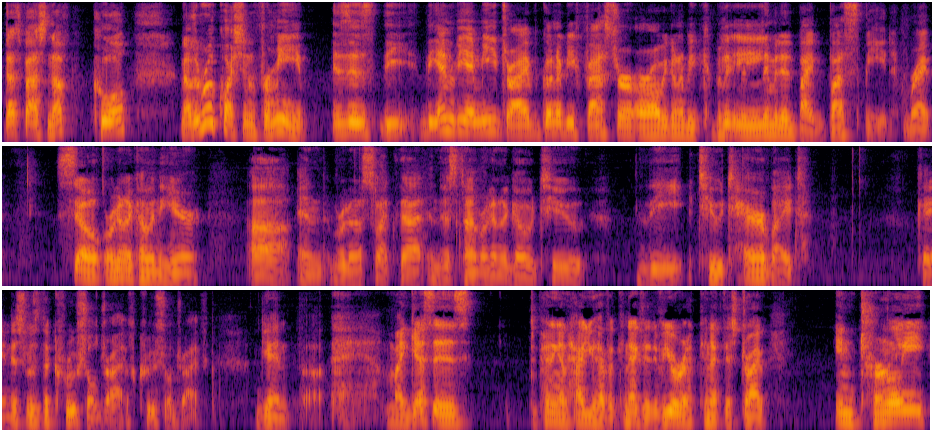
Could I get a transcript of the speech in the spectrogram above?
That's fast enough. Cool. Now the real question for me is is the the NVMe drive going to be faster or are we going to be completely limited by bus speed, right? So we're going to come in here uh, and we're going to select that and this time we're going to go to the 2 terabyte Okay, and this was the crucial drive, crucial drive. Again, uh, my guess is, depending on how you have it connected, if you were to connect this drive internally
